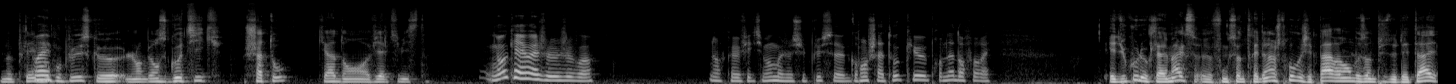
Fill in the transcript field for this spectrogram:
me plaît Ouais. beaucoup plus que l'ambiance gothique château qu'il y a dans Vie Alchimiste. Ok, ouais, je, je vois. Alors qu'effectivement, moi je suis plus euh, grand château que promenade en forêt. Et du coup, le climax euh, fonctionne très bien, je trouve. J'ai pas vraiment besoin de plus de détails.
